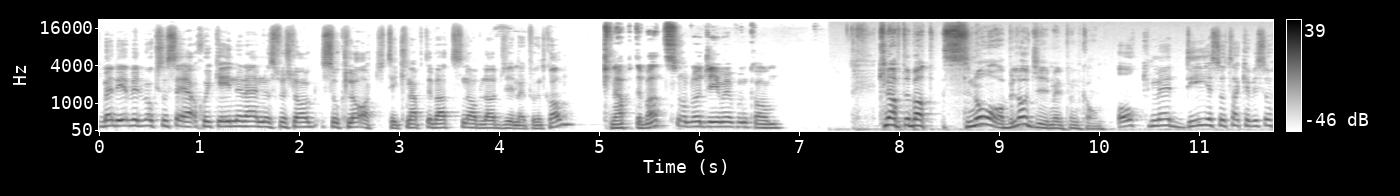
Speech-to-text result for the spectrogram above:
med det vill vi också säga, skicka in era ämnesförslag såklart till knappdebatt.gmail.com. Knappdebatt gmail.com. Knappdebatt snabel-a gmail.com. Och med det så tackar vi så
